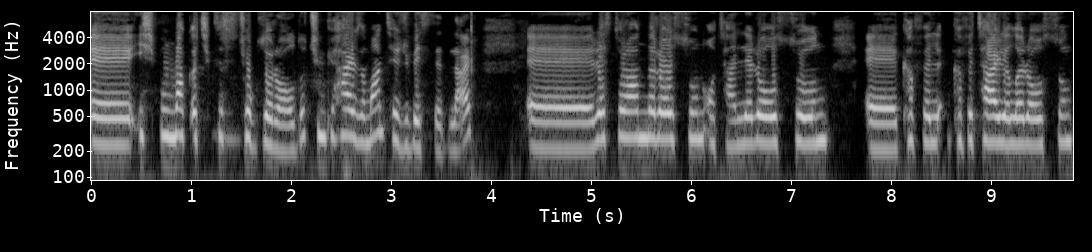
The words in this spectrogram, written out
e, iş bulmak açıkçası çok zor oldu. Çünkü her zaman tecrübe istediler. E, restoranlar olsun, oteller olsun, e, kafe, kafeteryalar olsun.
